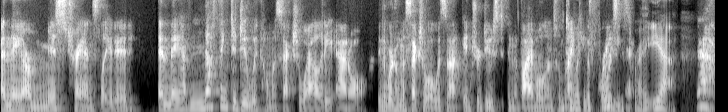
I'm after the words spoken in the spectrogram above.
and they are mistranslated, and they have nothing to do with homosexuality at all. And the word homosexual was not introduced in the Bible until Until like the 40s, right? Yeah. Yeah,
